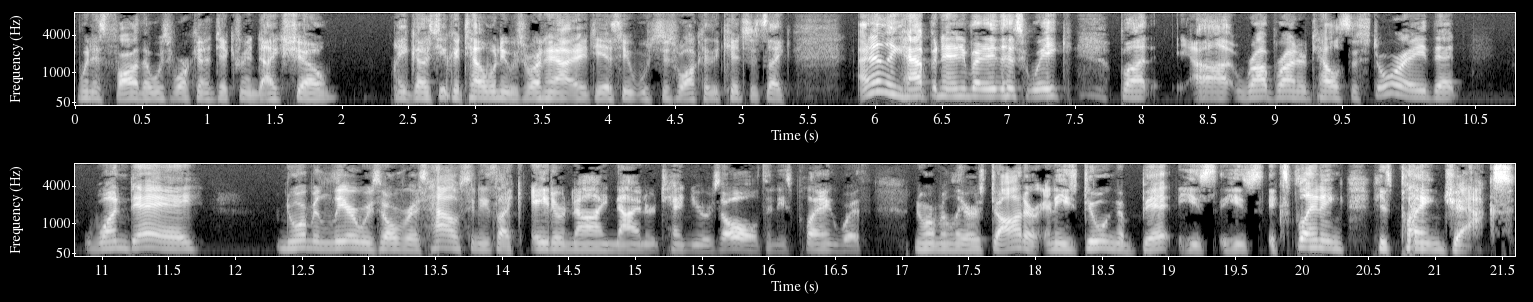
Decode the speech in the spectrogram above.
when his father was working on Dick Van Dyke show. He goes, you could tell when he was running out of ideas. He was just walking the kitchen. It's like, anything happened to anybody this week. But uh, Rob Reiner tells the story that one day Norman Lear was over his house and he's like eight or nine, nine or ten years old, and he's playing with Norman Lear's daughter, and he's doing a bit. He's he's explaining he's playing jacks,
